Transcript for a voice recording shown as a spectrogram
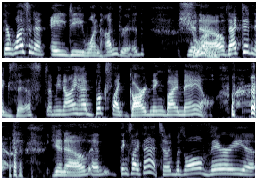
There wasn't an AD 100. Sure. You know, that didn't exist. I mean, I had books like Gardening by Mail, you know, and things like that. So it was all very uh,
